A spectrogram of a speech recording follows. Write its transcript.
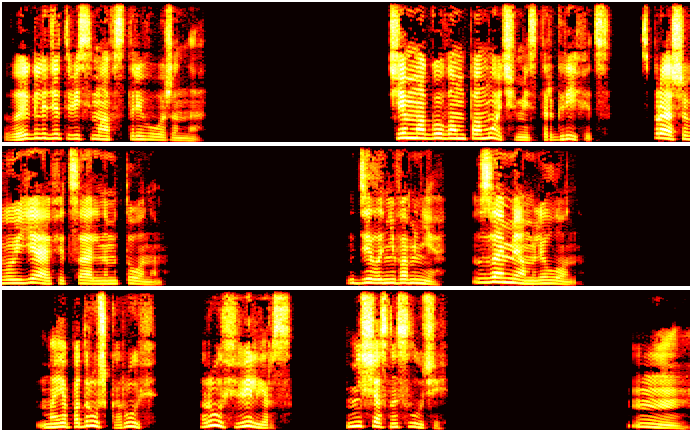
Выглядит весьма встревоженно. «Чем могу вам помочь, мистер Гриффитс?» — спрашиваю я официальным тоном. «Дело не во мне», — замямлил он. «Моя подружка, Руфь, Руфь Вильерс. Несчастный случай». «Ммм,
